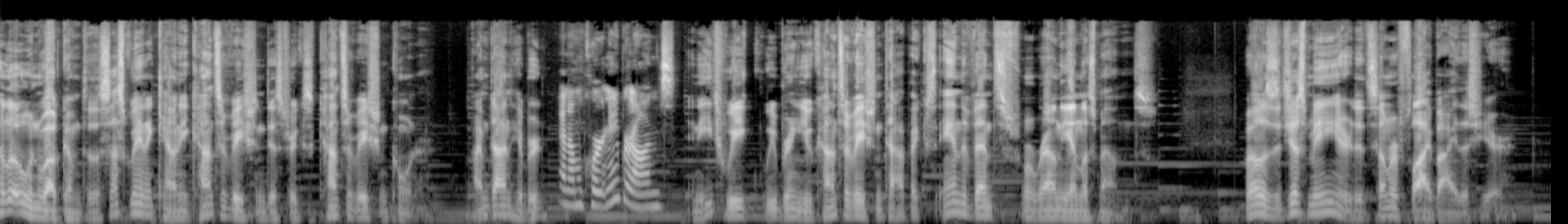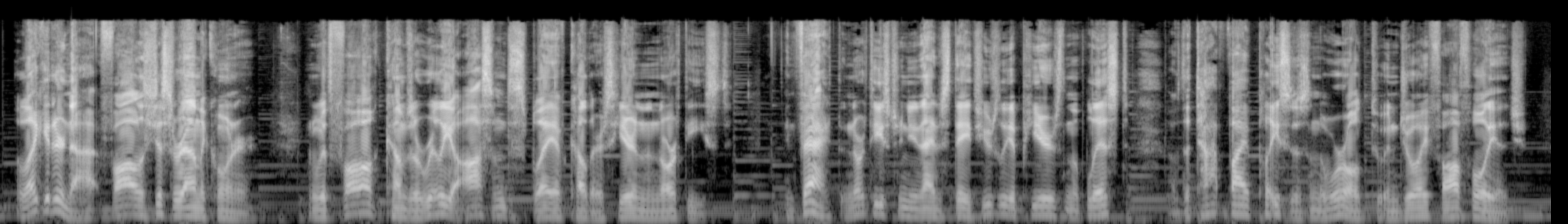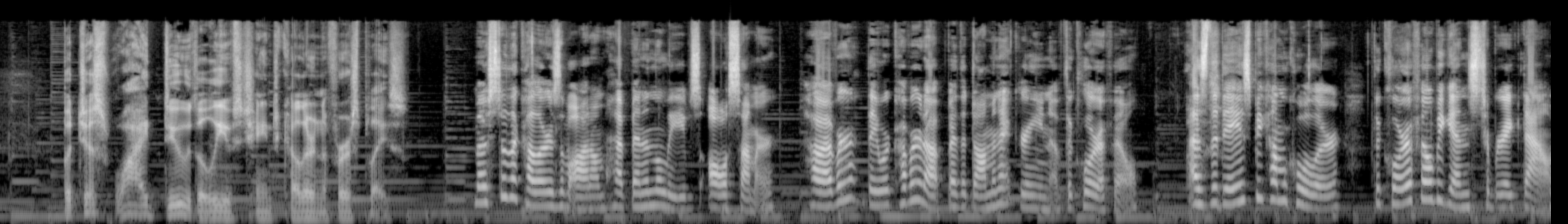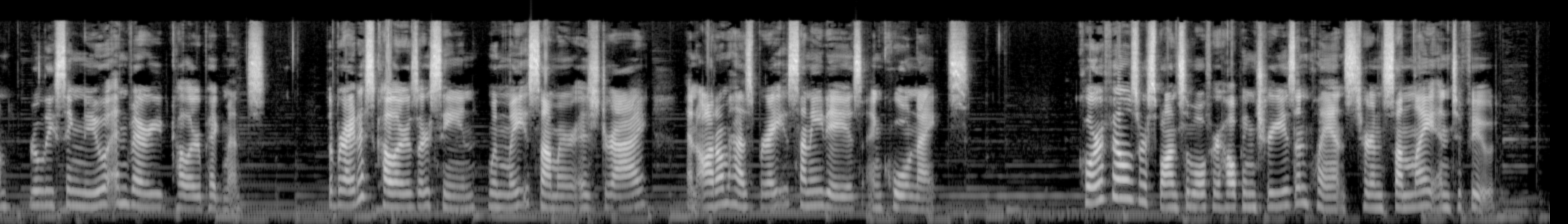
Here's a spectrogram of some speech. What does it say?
Hello and welcome to the Susquehanna County Conservation District's Conservation Corner. I'm Don Hibbard, And I'm Courtney Bronze. and each week we bring you conservation topics and events from around the Endless Mountains. Well, is it just me, or did summer fly by this year? Like it or not, fall is just around the corner. And with fall comes a really awesome display of colors here in the Northeast. In fact, the Northeastern United States usually appears in the list of the top five places in the world to enjoy fall foliage. But just why do the leaves change color in the first place? Most of the colors of autumn have been in the leaves all summer. However, they were covered up by the dominant green of the chlorophyll. As the days become cooler, the chlorophyll begins to break down, releasing new and varied color pigments. The brightest colors are seen when late summer is dry and autumn has bright sunny days and cool nights. Chlorophyll is responsible for helping trees and plants turn sunlight into food.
